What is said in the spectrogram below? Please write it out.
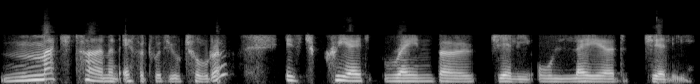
much time and effort with your children, is to create rainbow jelly or layered jelly,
